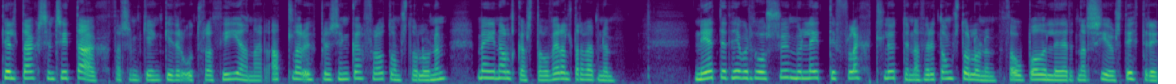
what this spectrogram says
til dagsins í dag þar sem gengiður út frá því að hann er allar upplýsingar frá dómstólunum með í nálgast á veraldarvefnum. Netið hefur þó að sumu leiti flægt hlutina fyrir domstólunum þó bóðleðirinnar síu stittri.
